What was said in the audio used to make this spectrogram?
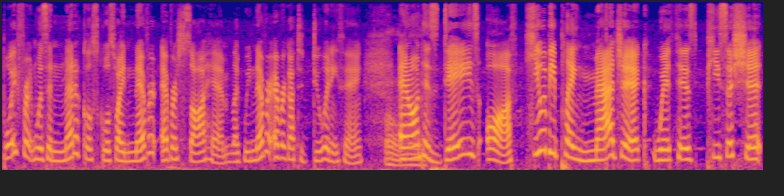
boyfriend was in medical school so i never ever saw him. Like we never ever got to do anything. Oh, and on his days off he would be playing magic with his piece of shit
